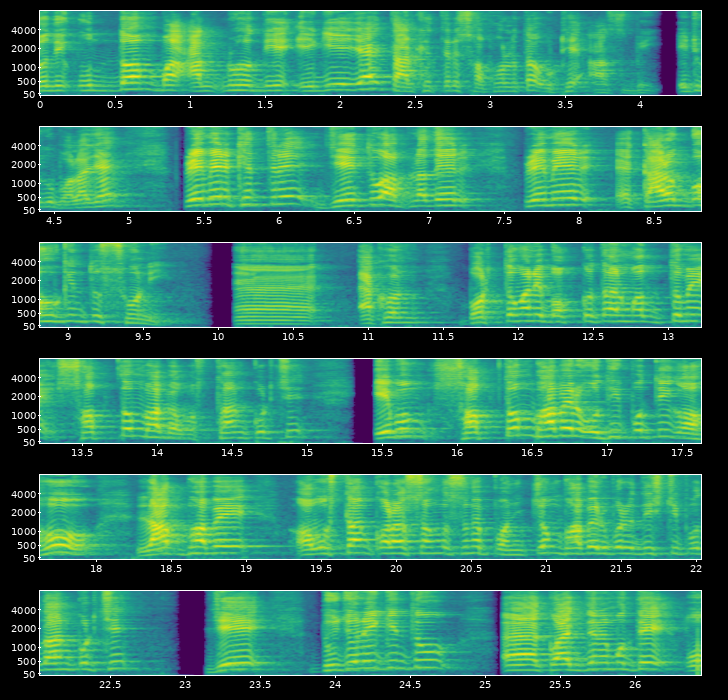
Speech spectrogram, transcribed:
যদি উদ্যম বা আগ্রহ দিয়ে এগিয়ে যায়, তার ক্ষেত্রে সফলতা উঠে আসবেই। এটুকু বলা যায়। প্রেমের ক্ষেত্রে যেহেতু আপনাদের প্রেমের কারকগ্রহ কিন্তু শনি এখন বর্তমানে বক্রতার মাধ্যমে সপ্তমভাবে অবস্থান করছে এবং সপ্তম ভাবের অধিপতি গ্রহ লাভভাবে অবস্থান করার সঙ্গে সঙ্গে পঞ্চম ভাবের উপরে দৃষ্টি প্রদান করছে যে দুজনেই কিন্তু কয়েকদিনের মধ্যে ও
